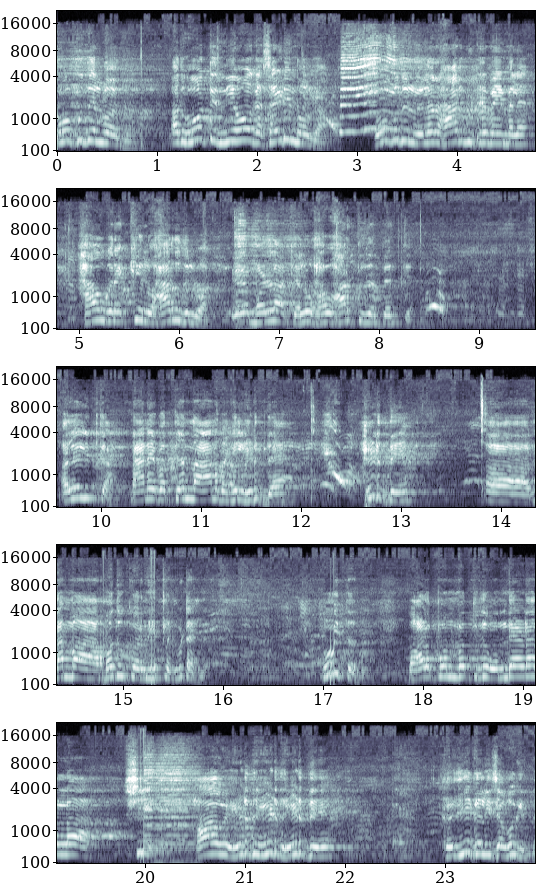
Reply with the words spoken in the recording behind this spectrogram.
ಹೋಗುದಿಲ್ವ ಅದು? ಅದು ಹೋಗ್ತೀನಿ, ನೀ ಹೋಗ ಸೈಡಿಂದ ಹೋಗ. ಹೋಗುದಿಲ್ವ? ಎಲ್ಲರೂ ಹಾರ್ಬಿಟ್ರೆ ಮೈ ಮೇಲೆ? ಹಾವು ರೆಕ್ಕೆ ಇಲ್ವ ಹಾರುದಿಲ್ವ? ಏ, ಮಳ್ಳ, ಕೆಲವು ಹಾವು ಹಾರ್ತಿದೆ ಅಂತೆ. ಅಲ್ಲೇ ನಿತ್ಕ ನಾನೇ ಬರ್ತೇನೆ ನಾನು ಬಗೆಲಿ ಹಿಡ್ದೆ. ಹಿಡ್ದೆ ನಮ್ಮ ಮಧುಕರ್ನ ಹಿತ್ಲಕ್ಕೆ ಬಿಟ್ಟಾಕಿದೆ ಹೋಯ್ತದು. ಭಾಳ ಪೋನ್ ಬರ್ತದೆ, ಒಂದೆರಡಲ್ಲ. ಶಿ ಹಾವು ಹಿಡ್ದು ಹಿಡ್ದು, ಹಿಡ್ದೆ ಕಲಿಯ ಗಲೀಜ ಹೋಗಿದ್ದ.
